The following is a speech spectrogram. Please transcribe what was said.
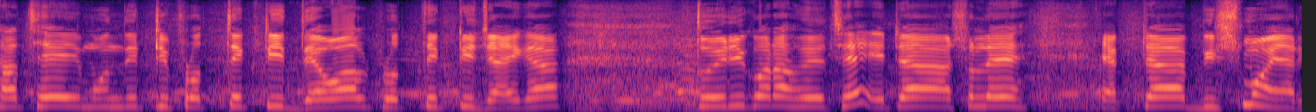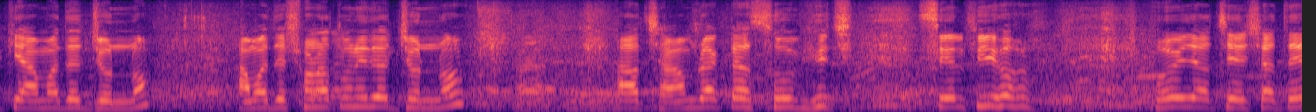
সাথে এই মন্দিরটি প্রত্যেকটি দেওয়াল প্রত্যেকটি জায়গা তৈরি করা হয়েছে। এটা আসলে একটা বিস্ময় আর কি আমাদের জন্য, আমাদের সনাতনীদের জন্য। আচ্ছা আমরা একটা ছবি, সেলফিও হয়ে যাচ্ছে এর সাথে।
